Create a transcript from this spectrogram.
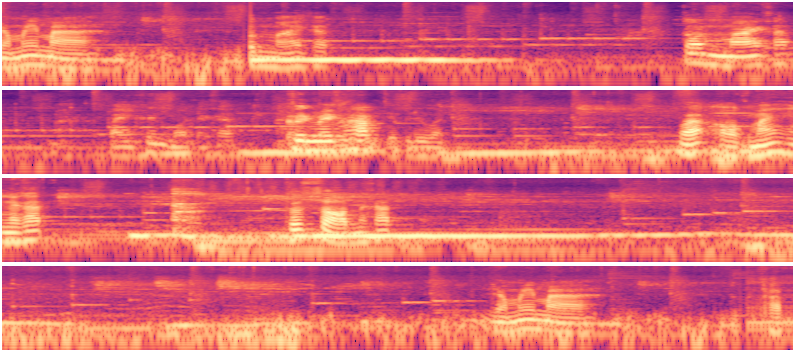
ยังไม่มา ต้นไม้ครับ ต้นไม้ครับ ไปขึ้นหมดเลยครับ ขึ้นไหมครับจะไปดูกันว่าออกไหมนะครับ ทดสอบนะครับ ยังไม่มาครับ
